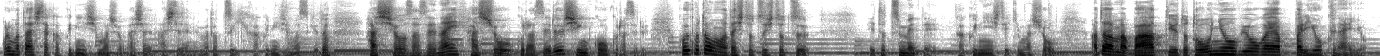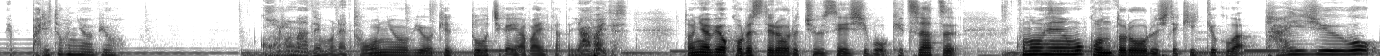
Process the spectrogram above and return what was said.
これまた明日確認しましょう。明日、明日じゃない。また次確認しますけど、発症させない、発症を遅らせる、進行を遅らせる。こういうこともまた一つ一つ、えっと、詰めて確認していきましょう。あとは、まあ、バーっていうと糖尿病がやっぱり良くないよやっ。ぱり糖尿病コロナでもね糖尿病血糖値がやばい方やばいです糖尿病コレステロール中性脂肪血圧この辺をコントロールして結局は体重を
